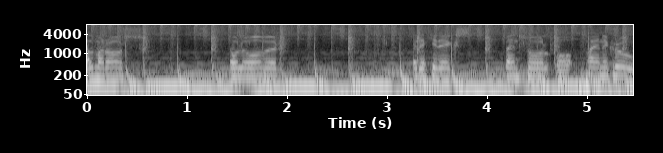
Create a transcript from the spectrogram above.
Alma Rós. Óli Ofur Rikki Rix, Ben Sol og Pioneer Crew.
